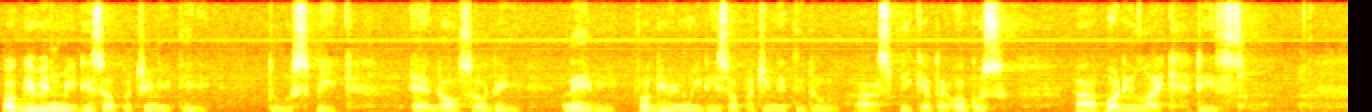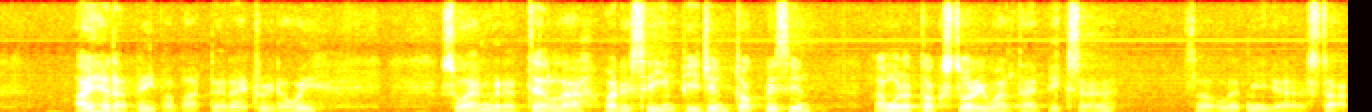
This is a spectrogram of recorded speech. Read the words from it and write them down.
for giving me this opportunity to speak and also the Navy for giving me this opportunity to uh, speak at the August uh, body like this. I had a paper, but then I threw it away. So I'm going to tell uh, what we say in Pidgin, talk Pidgin. I'm going to talk story one time picture. So let me uh, start.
